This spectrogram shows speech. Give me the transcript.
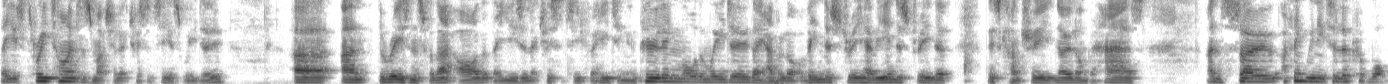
They use three times as much electricity as we do. Uh, and the reasons for that are that they use electricity for heating and cooling more than we do. They have a lot of industry, heavy industry that this country no longer has. And so I think we need to look at what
